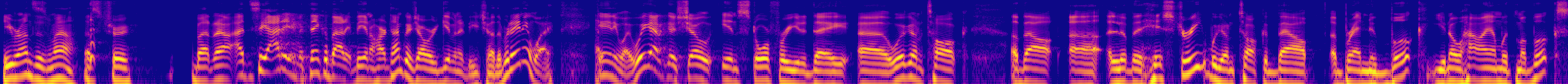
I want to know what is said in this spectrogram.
he runs his mouth. That's true. But uh, I see. I didn't even think about it being a hard time because y'all were giving it to each other. But anyway, anyway, we got a good show in store for you today. Uh, we're going to talk about uh, a little bit of history. We're going to talk about a brand new book. You know how I am with my books.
